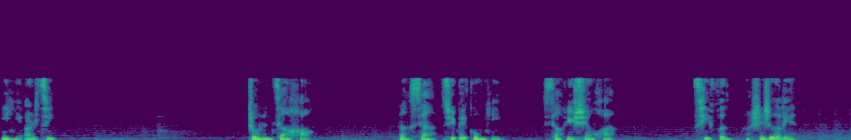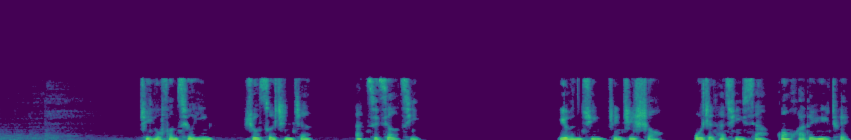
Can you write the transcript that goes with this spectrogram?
一饮而尽。众人叫好，当下举杯共饮，笑语喧哗，气氛倒是热烈。只有房秋莹如坐针毡，暗自焦急。宇文君整只手握着她裙下光滑的玉腿，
